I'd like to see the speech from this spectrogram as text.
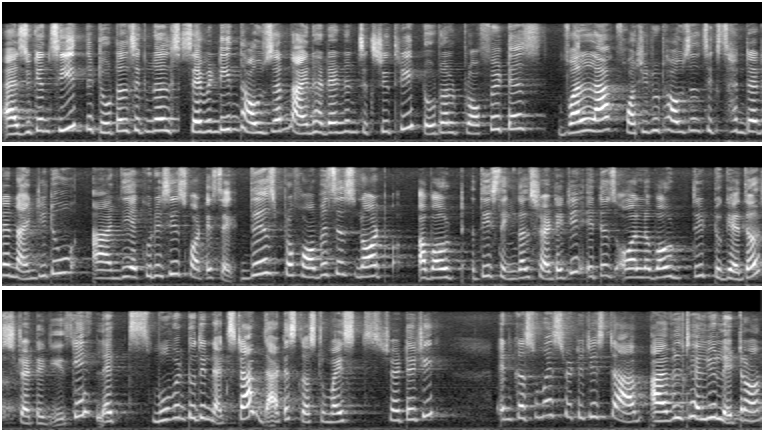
As you can see the total signals 17,963, total profit is 1,42,692 and the accuracy is 46. This performance is not about the single strategy, it is all about the together strategies. Okay, let's move into the next tab that is customized strategy. In customize strategies tab, I will tell you later on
